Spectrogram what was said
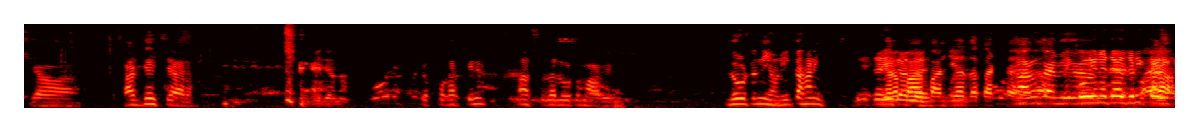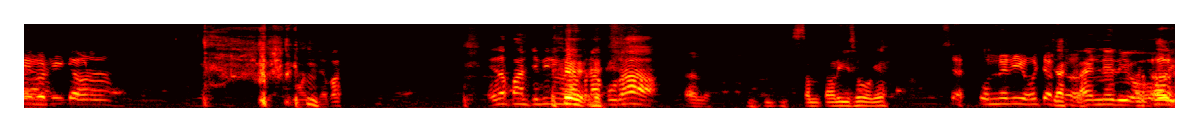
ਚਾਰ ਸਾਢੇ ਚਾਰ। ਅੱਗੇ ਜਾਣਾ। ਚੁੱਪ ਕਰਕੇ ਨਾ ਹੱਸ ਦਾ ਲੋਟ ਮਾਰ ਦੇ ਲੋਟ ਨਹੀਂ ਆਉਣੀ ਕਹਾਣੀ। ਯਾਰ 5000 ਦਾ ਘੱਟ ਹੈ। ਕਾਹਨੂੰ ਕੈਵੇਂ ਕੋਈ ਨਾ ਚੱਲ ਜਿਹੜੀ ਕਰੀ ਤੇ ਠੀਕ ਆ ਹੁਣ। ਇਹਦਾ ਪੰਜ ਵੀ ਨਹੀਂ ਆਪਣਾ ਪੂਰਾ। 4700 ਹੋ ਗਏ। ਉਹਨੇ ਦੀ ਉਹ ਚੱਕ। ਐਨੇ ਦੀ ਹੋ ਕੋਈ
